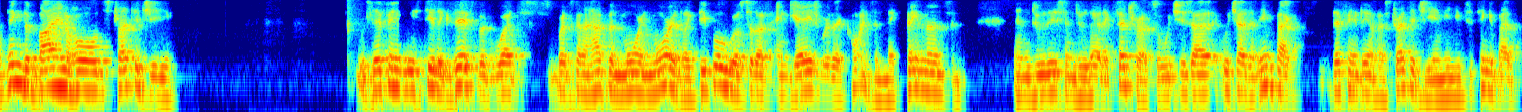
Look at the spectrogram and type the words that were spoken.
I think the buy and hold strategy definitely still exists, but what's what's going to happen more and more is like people will sort of engage with their coins and make payments and and do this and do that, etc. So which is a, which has an impact definitely on our strategy. I mean, if you think about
